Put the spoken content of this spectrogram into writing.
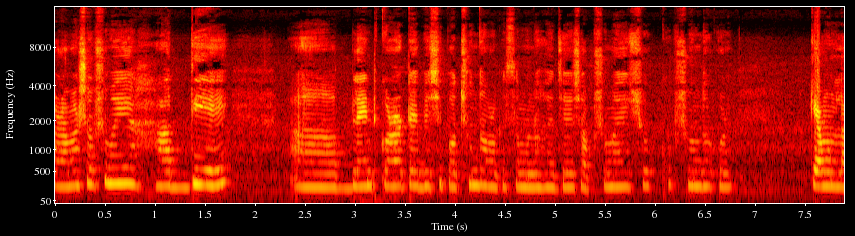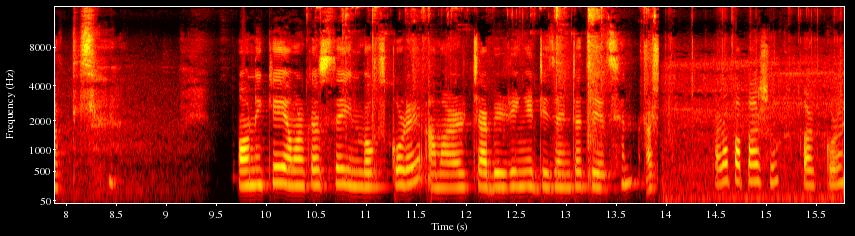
আর আমার সবসময় হাত দিয়ে ব্লেন্ড করাটাই বেশি পছন্দ। আমার কাছে মনে হয় যে সবসময় খুব সুন্দর করে কেমন লাগতেছে। অনেকেই আমার কাছে ইনবক্স করে আমার চাবির রিংয়ের ডিজাইনটা চেয়েছেন। আস আরও পাপা আসুক পার্ক করে.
